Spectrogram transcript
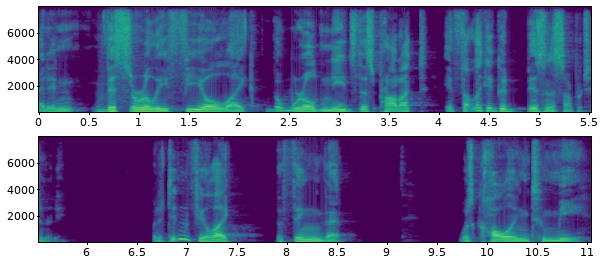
I didn't viscerally feel like the world needs this product. It felt like a good business opportunity, but it didn't feel like the thing that was calling to me.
